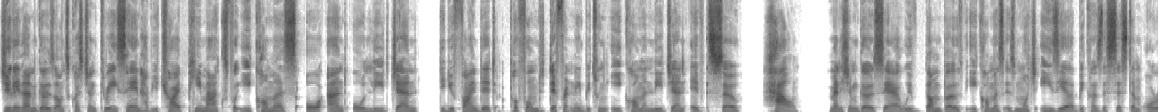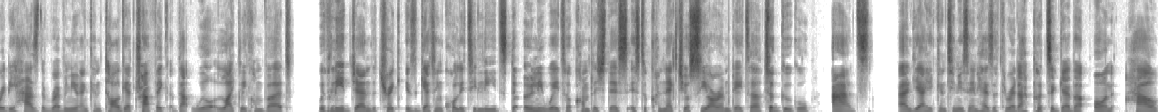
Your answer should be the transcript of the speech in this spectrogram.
Julie then goes on to question three, saying, Have you tried PMax for e-commerce or and or lead gen? Did you find it performed differently between e-com and lead gen? If so, how? Menachem goes, yeah, uh, we've done both. E commerce is much easier because the system already has the revenue and can target traffic that will likely convert. With lead gen, the trick is getting quality leads. The only way to accomplish this is to connect your CRM data to Google Ads. And yeah, he continues saying, here's a thread I put together on how.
